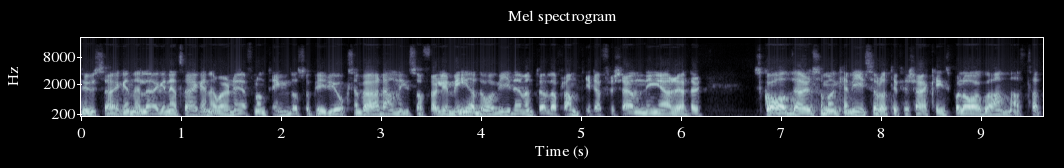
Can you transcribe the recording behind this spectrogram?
husägande, lägenhetsägande, vad det nu är för någonting, då, så blir det ju också en värdehandling som följer med då vid eventuella framtida försäljningar eller skador som man kan visa då till försäkringsbolag och annat. Så att,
